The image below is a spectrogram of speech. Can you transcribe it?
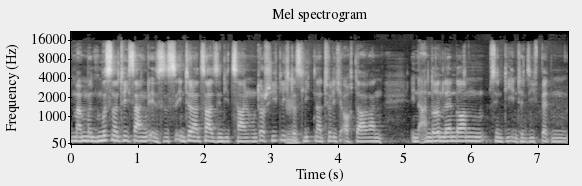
man, man muss natürlich sagen, es ist international sind die Zahlen unterschiedlich. Mhm. Das liegt natürlich auch daran, in anderen Ländern sind die Intensivbetten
